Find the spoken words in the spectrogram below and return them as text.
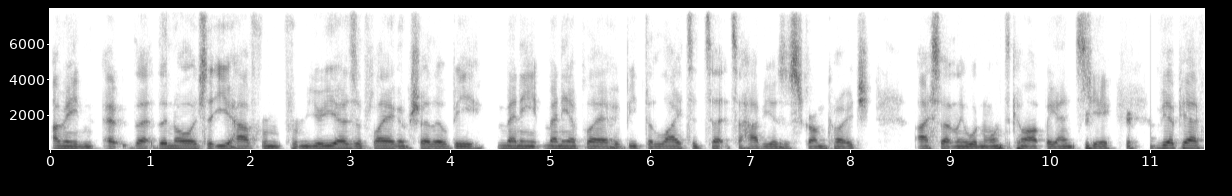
I mean, uh, the the knowledge that you have from from your years of playing, I'm sure there'll be many many a player who'd be delighted to to have you as a scrum coach. I certainly wouldn't want to come up against you. Pierre,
